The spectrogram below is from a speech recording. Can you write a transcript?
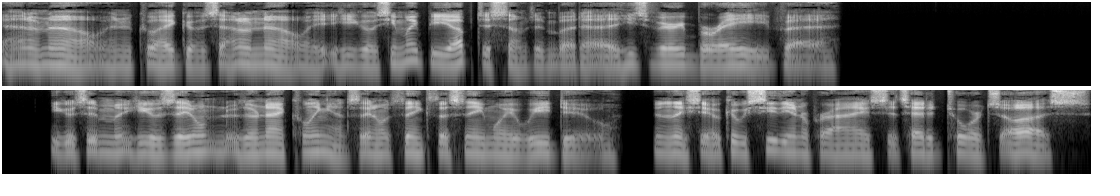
I don't know. And Klag goes, I don't know. He goes, he might be up to something, but uh, he's very brave. Uh, he goes, he goes, they don't, they're not Klingons. They don't think the same way we do. And they say, okay, we see the Enterprise. It's headed towards us.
